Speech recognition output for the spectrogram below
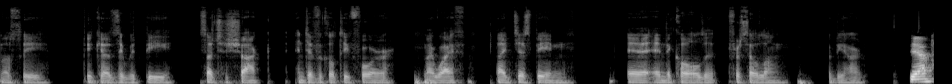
Mostly because it would be such a shock and difficulty for my wife. Like just being in the cold for so long would be hard. Yeah.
